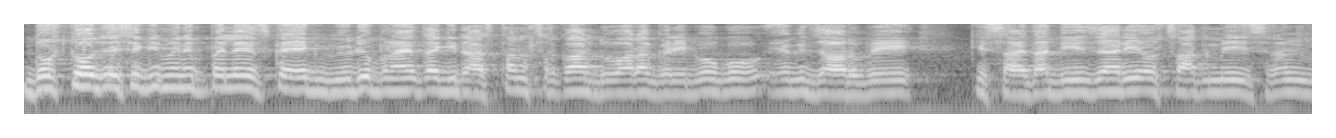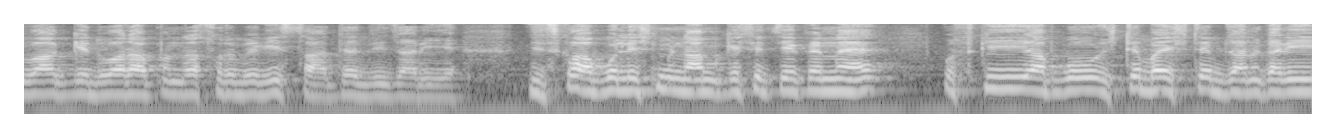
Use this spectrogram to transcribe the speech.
दोस्तों, जैसे कि मैंने पहले इसका एक वीडियो बनाया था कि राजस्थान सरकार द्वारा गरीबों को एक हज़ार रुपये की सहायता दी जा रही है और साथ में श्रम विभाग के द्वारा पंद्रह सौ रुपये की सहायता दी जा रही है, जिसका आपको लिस्ट में नाम कैसे चेक करना है, उसकी आपको स्टेप बाय स्टेप जानकारी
